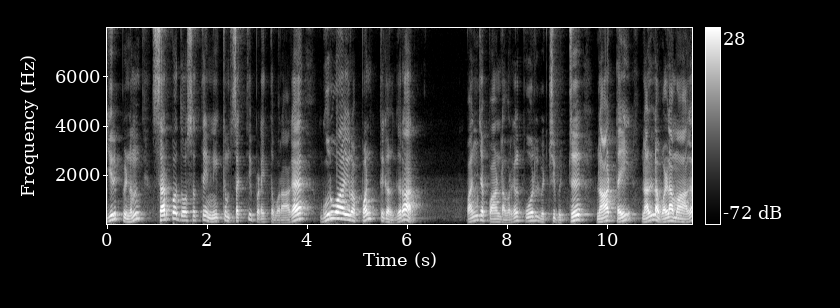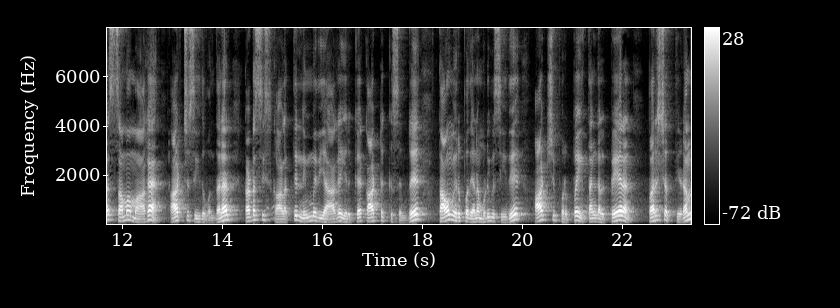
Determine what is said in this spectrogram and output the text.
இருப்பினும் சர்ப்ப தோஷத்தை நீக்கும் சக்தி படைத்தவராக குருவாயூரப்பன் திகழ்கிறார். பஞ்ச பாண்டவர்கள் போரில் வெற்றி பெற்று நாட்டை நல்ல வளமாக சமமாக ஆட்சி செய்து வந்தனர். கடைசி காலத்தில் நிம்மதியாக இருக்க காட்டுக்கு சென்று தாவும் இருப்பது என முடிவு செய்து ஆட்சி பொறுப்பை தங்கள் பேரன் பரிஷத்திடம்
